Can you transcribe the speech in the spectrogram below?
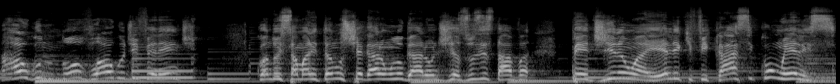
algo novo, algo diferente? Quando os samaritanos chegaram a um lugar onde Jesus estava, pediram a ele que ficasse com eles.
